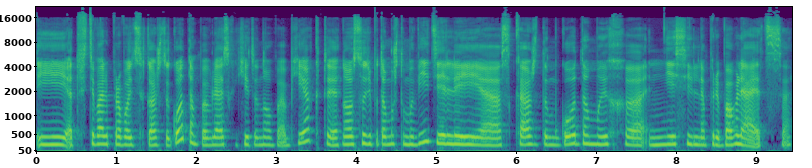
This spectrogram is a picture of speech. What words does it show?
И этот фестиваль проводится каждый год, там появляются какие-то новые объекты, но судя по тому, что мы видели, с каждым годом их э, не сильно прибавляется.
